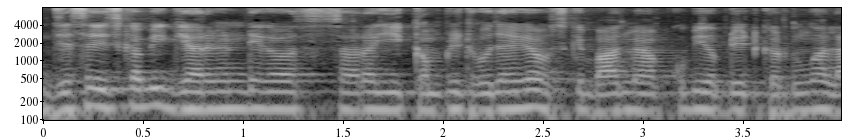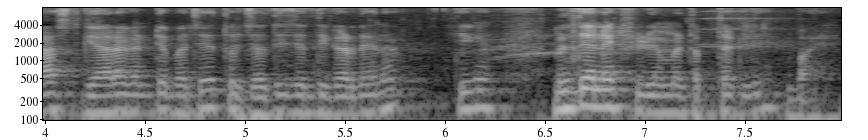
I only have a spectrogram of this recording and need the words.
जैसे इसका भी ग्यारह घंटे का सारा ये कंप्लीट हो जाएगा, उसके बाद मैं आपको भी अपडेट कर दूँगा। लास्ट ग्यारह घंटे बचे तो जल्दी जल्दी कर देना, ठीक है? मिलते हैं नेक्स्ट वीडियो में, तब तक लिए बाय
